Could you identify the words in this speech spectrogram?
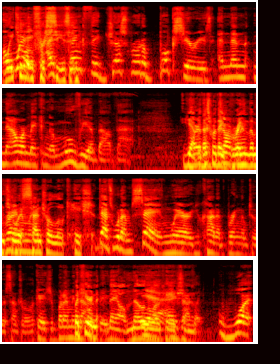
Oh, way too wait, long for I season. I think they just wrote a book series, and then now are making a movie about that. yeah, where but that's the where they bring them to a central location. That's what I'm saying, where you kind of bring them to a central location. But I mean, But here be- they all know the location. Exactly. What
